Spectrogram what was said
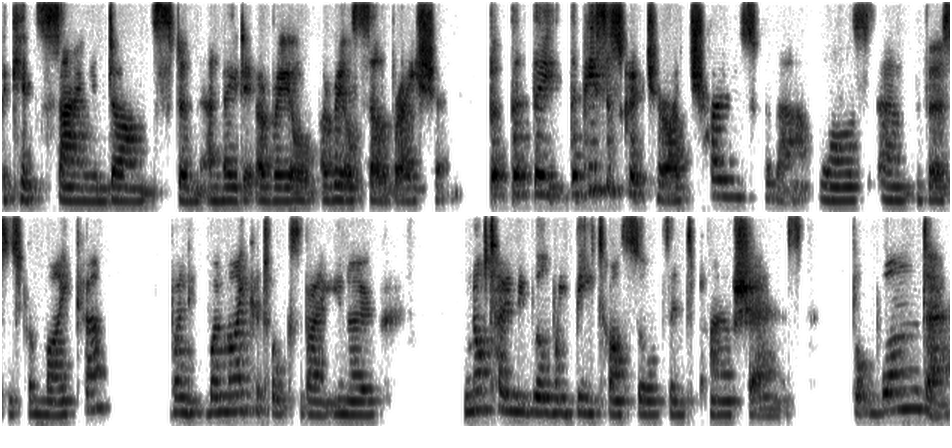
the kids sang and danced and, and made it a real a real celebration. But, but the, the piece of scripture I chose for that was um, the verses from Micah. When, when Micah talks about, you know, not only will we beat our swords into plowshares, but one day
